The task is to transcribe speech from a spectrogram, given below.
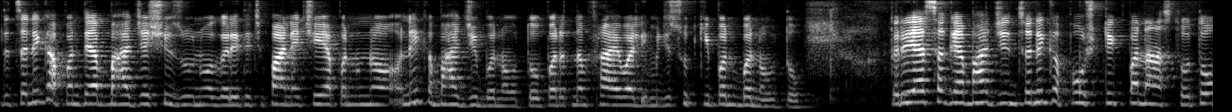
त्याचं नाही का आपण त्या भाज्या शिजवून वगैरे त्याची पाण्याची आपण नाही का भाजी बनवतो. परत ना फ्रायवाली म्हणजे सुकी पण बनवतो. तर या सगळ्या भाजींचं नाही का पौष्टिकपणा असतो. तो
